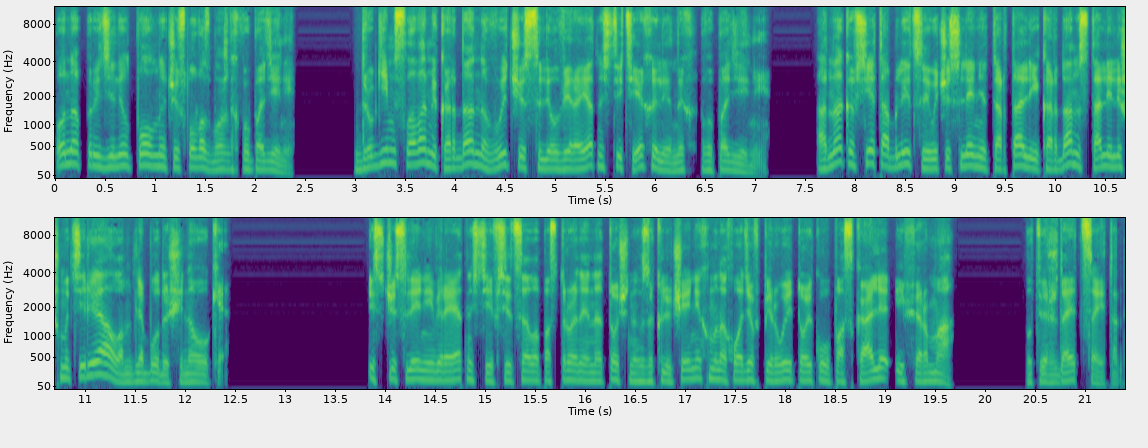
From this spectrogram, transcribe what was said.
Он определил полное число возможных выпадений – Другими словами, Кардано вычислил вероятности тех или иных выпадений. Однако все таблицы и вычисления Тартали и Кардана стали лишь материалом для будущей науки. Исчисление вероятностей, всецело построенное на точных заключениях, мы находим впервые только у Паскаля и Ферма, утверждает Сейтон.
